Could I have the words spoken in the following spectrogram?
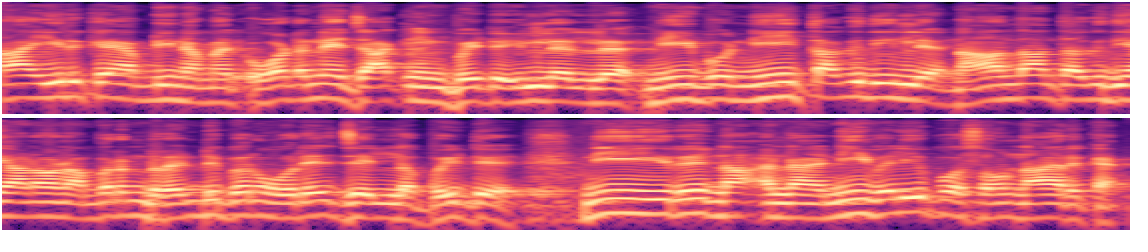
நான் இருக்கேன் அப்படின்ன மாதிரி உடனே ஜாக்லின் போயிட்டு இல்லை இல்லை நீ இப்போ நீ தகுதி இல்லை. நான் தான் தகுதியான நபர்னு ரெண்டு பேரும் ஒரே ஜெயிலில் போயிட்டு நீ இரு நான் நான் நீ வெளியே போ சவுண்ட் நான் இருக்கேன்.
